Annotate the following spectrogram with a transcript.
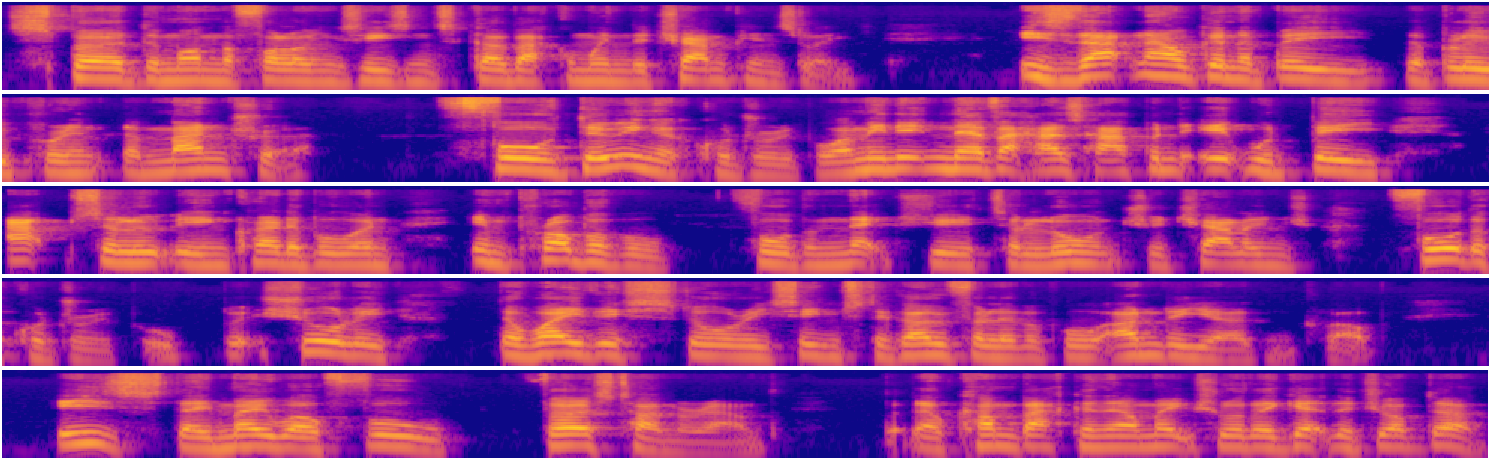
spurred them on the following season to go back and win the Champions League. Is that now going to be the blueprint, the mantra for doing a quadruple? I mean, it never has happened. It would be absolutely incredible and improbable for them next year to launch a challenge for the quadruple. But surely the way this story seems to go for Liverpool under Jurgen Klopp is they may well fall first time around, but they'll come back and they'll make sure they get the job done.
